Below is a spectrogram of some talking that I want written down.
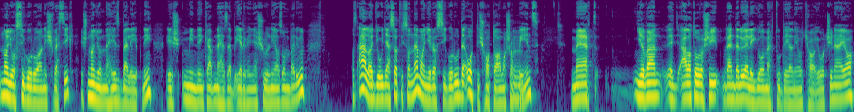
nagyon szigorúan is veszik, és nagyon nehéz belépni, és mindinkább nehezebb érvényesülni azon belül. Az állatgyógyászat viszont nem annyira szigorú, de ott is hatalmas a hmm. pénz, mert nyilván egy állatorvosi rendelő elég jól meg tud élni, hogyha jól csinálja,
